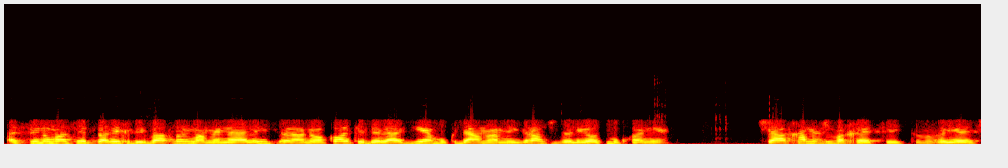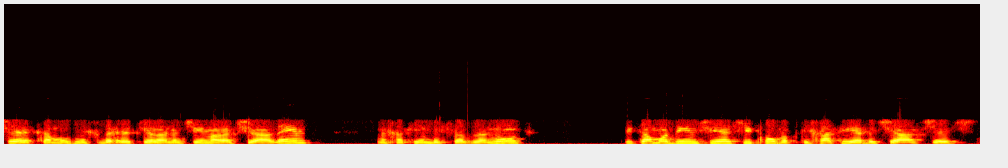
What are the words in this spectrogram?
עשינו מה שצריך, דיברנו עם המנהלים שלנו, הכל כדי להגיע מוקדם מהמגרש ולהיות מוכנים. שעה חמש וחצי, כבר יש uh, כמות נכבדת של אנשים על השערים, מחכים בסבלנות, פתאום מודיעים שיש עיכוב, הפתיחה תהיה בשעה שש.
